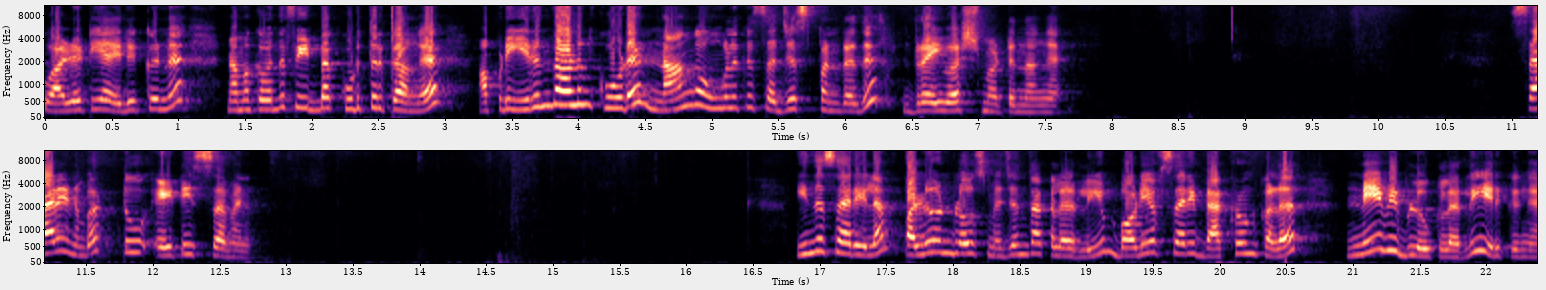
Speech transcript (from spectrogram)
குவாலிட்டியாக இருக்குன்னு நமக்கு வந்து ஃபீட்பேக் கொடுத்துருக்காங்க. அப்படி இருந்தாலும் கூட நாங்கள் உங்களுக்கு சஜஸ்ட் பண்ணுறது ட்ரை வாஷ் மட்டும்தாங்க. Saree number two eighty seven இந்த சாரியில் பல்லுவன் ப்ளவுஸ் மெஜந்தா கலர்லேயும் body of saree background colour navy blue கலர்லேயும் இருக்குங்க.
